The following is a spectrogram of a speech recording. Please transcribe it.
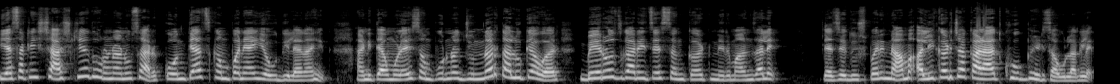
यासाठी शासकीय धोरणानुसार कोणत्याच कंपन्या येऊ दिल्या नाहीत आणि त्यामुळे संपूर्ण जुन्नर तालुक्यावर बेरोजगारीचे संकट निर्माण झाले. त्याचे दुष्परिणाम अलीकडच्या काळात खूप भेडसावू लागलेत.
